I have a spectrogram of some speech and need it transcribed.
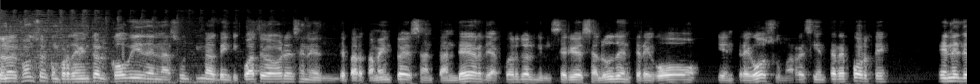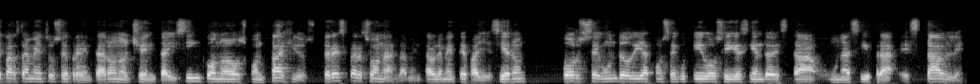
Don Alfonso, el comportamiento del COVID en las últimas 24 horas en el departamento de Santander, de acuerdo al Ministerio de Salud, entregó y entregó su más reciente reporte. En el departamento se presentaron 85 nuevos contagios. Tres personas lamentablemente fallecieron por segundo día consecutivo. Sigue siendo esta una cifra estable.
